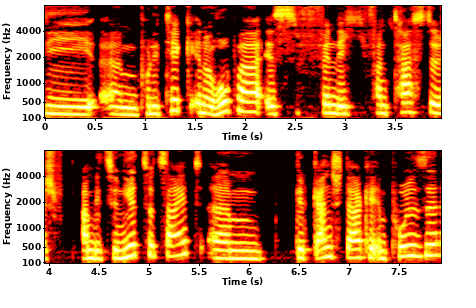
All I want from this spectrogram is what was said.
die ähm, Politik in Europa ist, finde ich, fantastisch ambitioniert zurzeit, ähm, gibt ganz starke Impulse.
